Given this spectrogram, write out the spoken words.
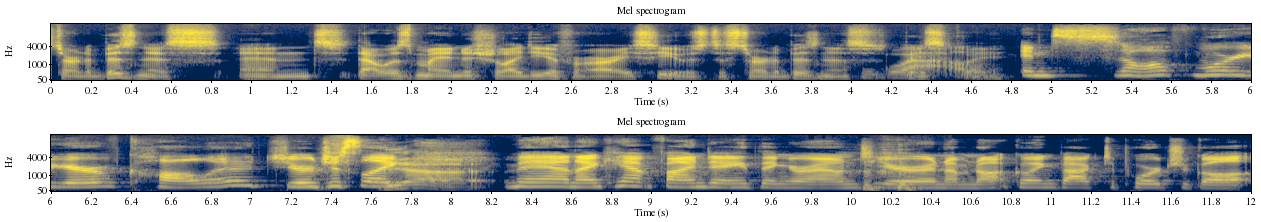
start a business. And that was my initial idea for RAC was to start a business, Wow. basically. In sophomore year of college, you're just like, yeah. man, I can't find anything around here and I'm not going back to Portugal.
